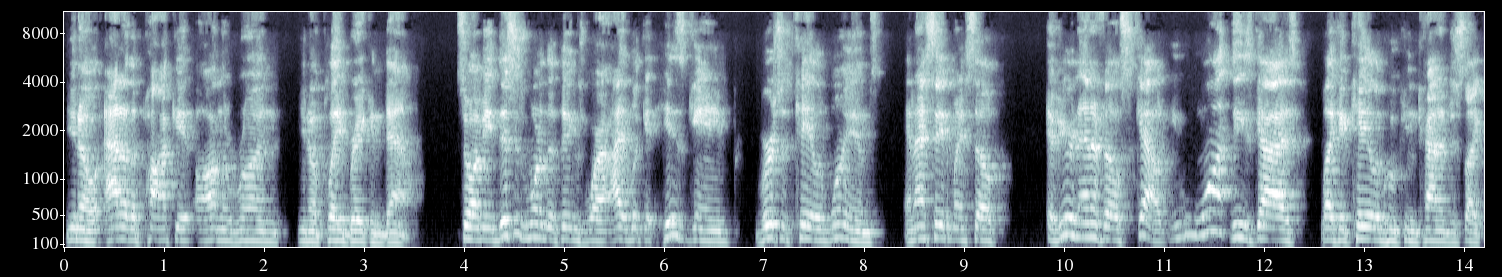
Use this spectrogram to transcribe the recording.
you know, out of the pocket, on the run, you know, play breaking down. So, I mean, this is one of the things where I look at his game versus Caleb Williams, and I say to myself, if you're an NFL scout, you want these guys like a Caleb who can kind of just like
